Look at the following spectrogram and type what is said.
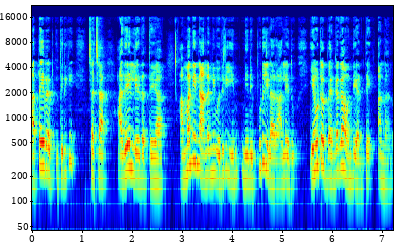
అత్తయ్య వైపుకు తిరిగి చచా అదేం లేదత్తయ్య. అమ్మని నాన్నని వదిలి నేనెప్పుడూ ఇలా రాలేదు. ఏమిటో బెంగగా ఉంది అంతే అన్నాను.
